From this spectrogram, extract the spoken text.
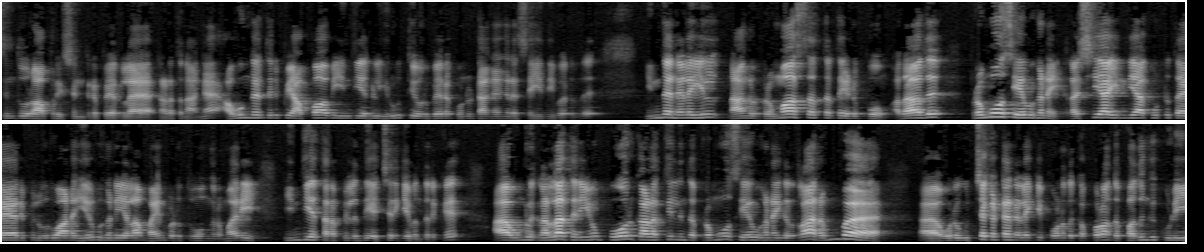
சிந்தூர் ஆபரேஷன்ங்கிற பேர்ல நடத்துனாங்க. அவங்க திருப்பி அப்பாவி இந்தியர்கள் இருபத்தி ஒரு பேரை கொண்டுட்டாங்கங்கிற செய்தி வருது. இந்த நிலையில் நாங்கள் பிரம்மாஸ்திரத்தை எடுப்போம். அதாவது பிரம்மோஸ் ஏவுகணை ரஷ்யா இந்தியா கூட்டு தயாரிப்பில் உருவான ஏவுகணையெல்லாம் பயன்படுத்துவோங்கிற மாதிரி இந்திய தரப்பிலிருந்து எச்சரிக்கை வந்திருக்கு. உங்களுக்கு நல்லா தெரியும் போர்க்காலத்தில் இந்த பிரமோஸ் ஏவுகணைங்கிறதுலாம் ரொம்ப ஒரு உச்சக்கட்ட நிலைக்கு போனதுக்கப்புறம் அந்த பதுங்கு குழி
